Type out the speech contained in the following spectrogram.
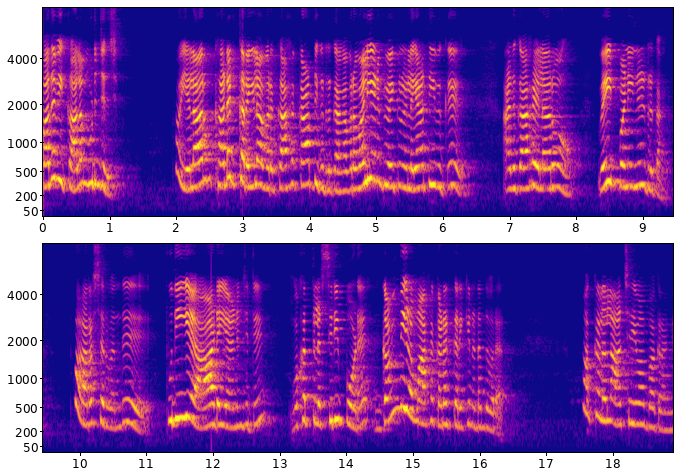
பதவிக்காலம் முடிஞ்சிருச்சு. எல்லாரும் கடற்கரையில் அவருக்காக காத்துக்கிட்டு இருக்காங்க. அவரை வழி அனுப்பி வைக்கணும் இல்லையா தீவுக்கு? அதுக்காக எல்லாரும் வெயிட் பண்ணி இருக்காங்க. இப்போ அரசர் வந்து புதிய ஆடையை அணிஞ்சிட்டு முகத்தில் சிரிப்போட கம்பீரமாக கடற்கரைக்கு நடந்து வரார் மக்கள் எல்லாம் ஆச்சரியமாக பார்க்குறாங்க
